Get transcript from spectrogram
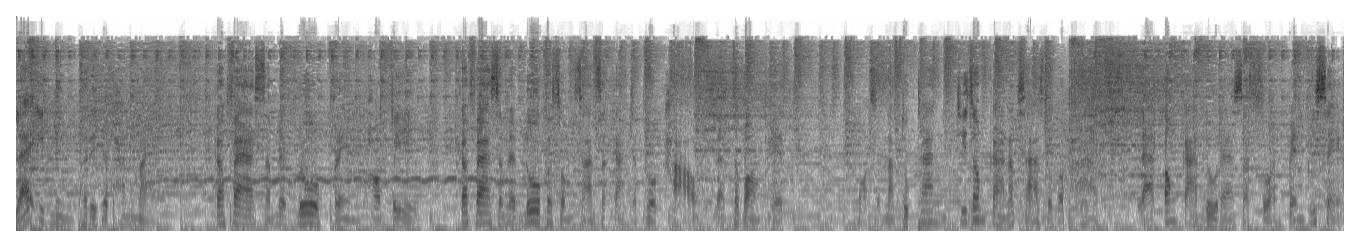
และอีกหนึ่งผลิตภัณฑ์ใหม่ กาแฟสำเร็จรูปเฟรนคอฟฟี่กาแฟสำเร็จรูปผสมสารสกัดจากตัวขาว และตะบองเพชรเหมาะสำหรับทุกท่านที่ต้องการรักษาสุขภาพ และต้องการดูแลสัดส่วนเป็นพิเศษ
